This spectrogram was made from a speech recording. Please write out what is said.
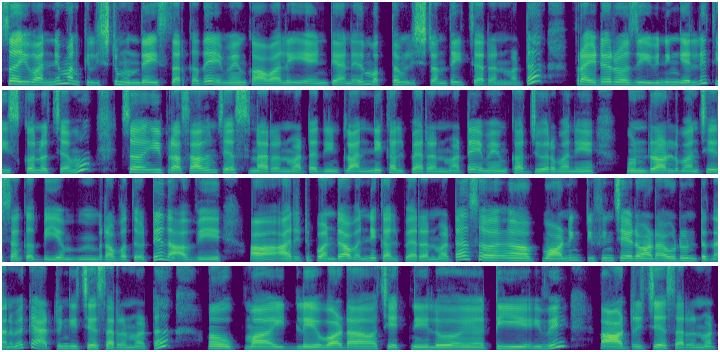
సో, ఇవన్నీ మనకి లిస్ట్ ముందే ఇస్తారు కదా! ఏమేమి కావాలి, ఏంటి అనేది మొత్తం లిస్ట్ అంతా ఇచ్చారనమాట. ఫ్రైడే రోజు ఈవినింగ్ తీసుకొని వచ్చాము సో, ఈ ప్రసాదం చేస్తున్నారనమాట. దీంట్లో అన్నీ కలిపారనమాట. ఏమేమి ఖర్జూరమని, ఉండ్రాళ్ళు మనం చేసాం కదా! బియ్యం రవ్వతోటి అవి అరటిపండు అవన్నీ కలిపారనమాట. సో, మార్నింగ్ టిఫిన్ చేయడం అడావుడు ఉంటుందని క్యాటరింగ్ ఇచ్చేసారనమాట. ఉప్మా, ఇడ్లీ, వడ, చట్నీలు, టీ ఇవి ఆర్డర్ ఇచ్చేసారనమాట.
